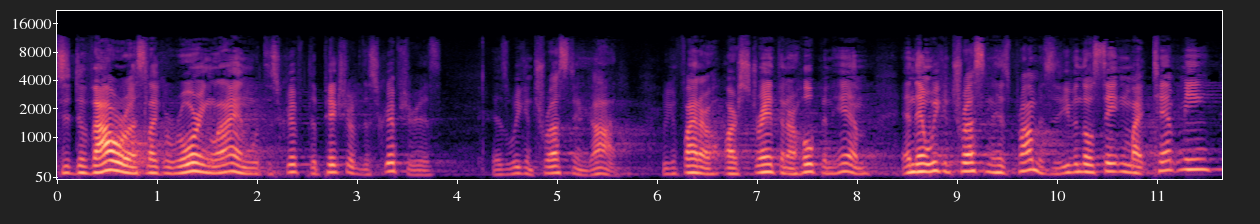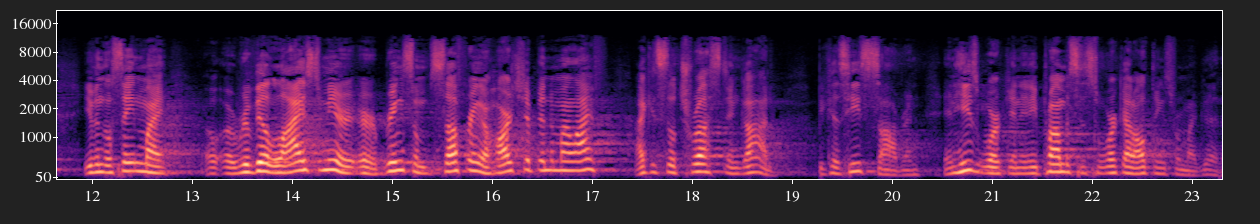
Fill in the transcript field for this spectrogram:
to devour us like a roaring lion, with the script, the picture of the scripture is, is we can trust in God. We can find our, our strength and our hope in Him, and then we can trust in His promises. Even though Satan might tempt me, even though Satan might uh, uh, reveal lies to me or, or bring some suffering or hardship into my life, I can still trust in God because He's sovereign and He's working and He promises to work out all things for my good.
